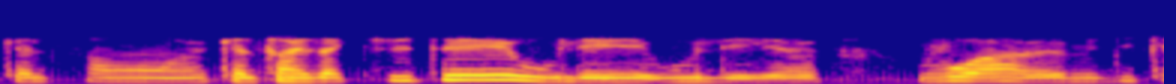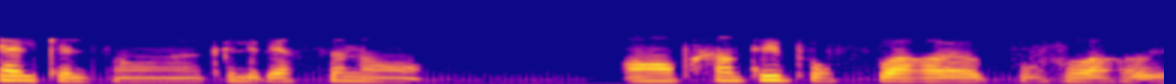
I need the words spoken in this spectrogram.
quelles, sont, quelles sont les activités ou les, ou les euh, voies euh, médicales qu'elles ont, que les personnes ont, ont empruntées pour pouvoir, euh, pouvoir euh,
